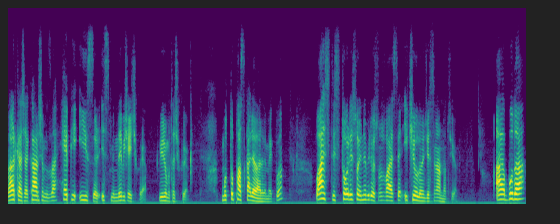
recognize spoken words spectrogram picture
Ve arkadaşlar karşımıza Happy Easter isminde bir şey çıkıyor. Bir yumurta çıkıyor. Mutlu Paskalyalar demek bu. Vice City Stories oyunu biliyorsunuz. Vice'den 2 yıl öncesini anlatıyor. Aa, bu da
